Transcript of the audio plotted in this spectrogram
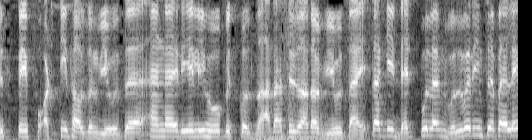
इस पे 40,000 व्यूज़ है एंड आई रियली होप इसको ज़्यादा से ज़्यादा व्यूज़ आए ताकि डेडपुल एंड वुलवरीन से पहले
